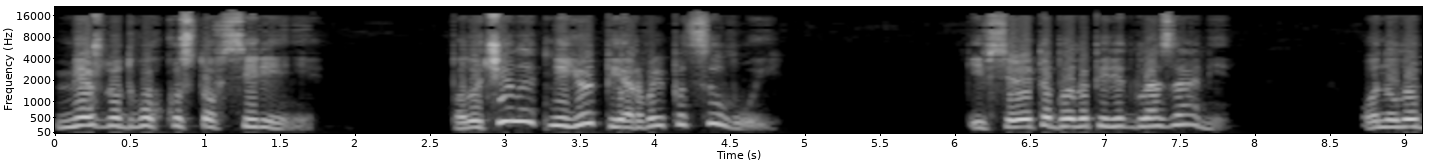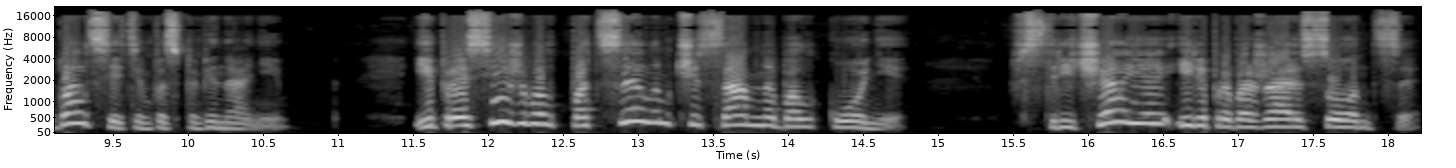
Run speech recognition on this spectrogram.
между двух кустов сирени, получил от нее первый поцелуй. И все это было перед глазами. Он улыбался этим воспоминаниям и просиживал по целым часам на балконе, встречая или провожая солнце,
